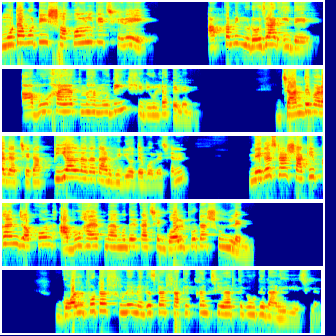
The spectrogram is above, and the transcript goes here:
মোটামুটি সকলকে ছেড়ে আপকামিং রোজার ঈদে আবু হায়াত মাহমুদি শিডিউলটা পেলেন? জানতে পারা যাচ্ছে, এটা পিয়াল দাদা তার ভিডিওতে বলেছেন। মেগাস্টার শাকিব খান যখন আবু হায়াত মাহমুদের কাছে গল্পটা শুনলেন, গল্পটা শুনে মেগাস্টার শাকিব খান চেয়ার থেকে উঠে দাঁড়িয়ে গিয়েছিলেন।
